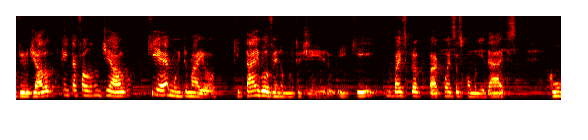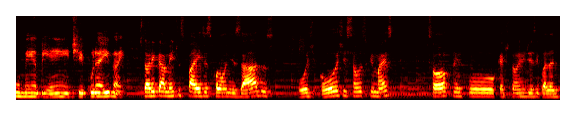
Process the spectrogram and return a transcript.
ver o diálogo porque a gente está falando de algo que é muito maior que está envolvendo muito dinheiro e que não vai se preocupar com essas comunidades, com o meio ambiente e por aí vai. Historicamente, os países colonizados hoje, hoje são os que mais sofrem por questões de desigualdade,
